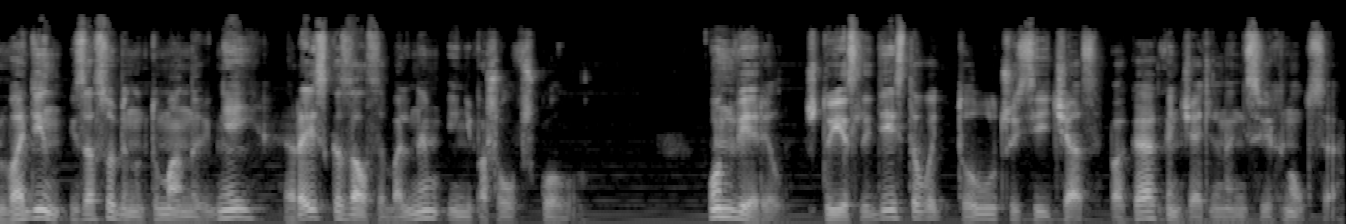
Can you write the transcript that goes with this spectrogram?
В один из особенно туманных дней Рэй сказался больным и не пошел в школу. Он верил, что если действовать, то лучше сейчас, пока окончательно не свихнулся.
